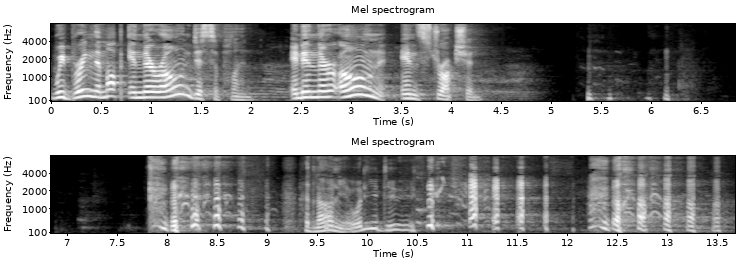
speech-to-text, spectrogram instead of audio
We bring them up in their own discipline and in their own instruction. Hananya, what are you doing?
